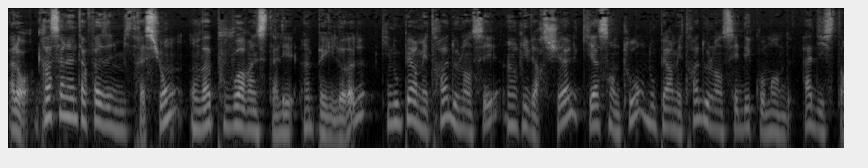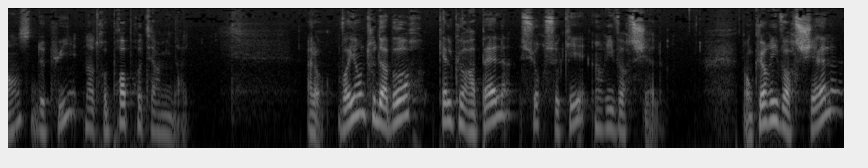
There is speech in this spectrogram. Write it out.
Alors, grâce à l'interface d'administration, on va pouvoir installer un payload qui nous permettra de lancer un reverse shell qui, à son tour, nous permettra de lancer des commandes à distance depuis notre propre terminal. Alors, voyons tout d'abord quelques rappels sur ce qu'est un reverse shell. Donc, un reverse shell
